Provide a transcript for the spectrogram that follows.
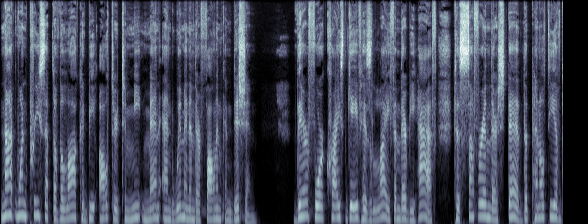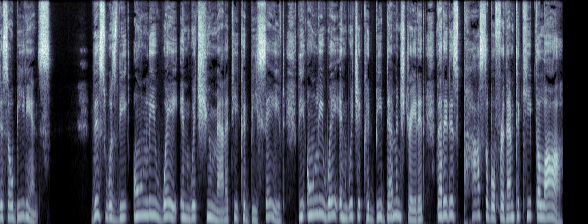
Not one precept of the law could be altered to meet men and women in their fallen condition. Therefore, Christ gave his life in their behalf to suffer in their stead the penalty of disobedience. This was the only way in which humanity could be saved, the only way in which it could be demonstrated that it is possible for them to keep the law.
